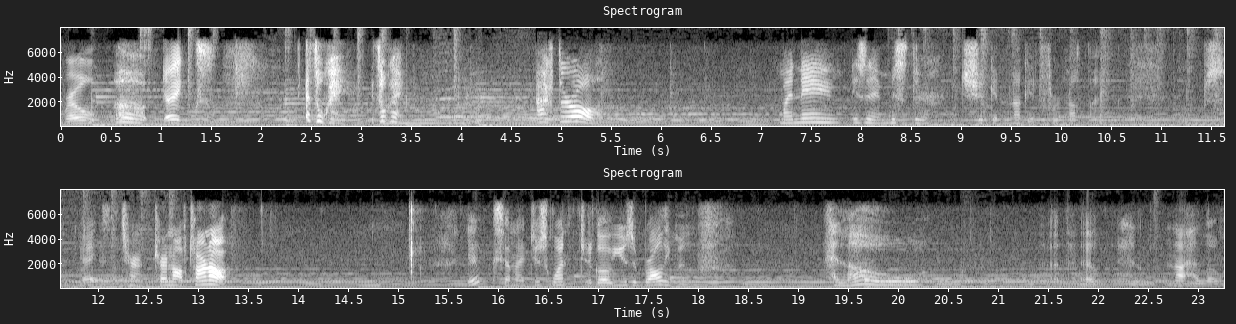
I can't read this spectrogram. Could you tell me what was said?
bro. Yikes. It's okay. It's okay. After all, my name isn't Mr. Chicken Nugget for nothing. Oops. Yikes. Turn turn off. Turn off. Yikes, and I just went to go use a Broly move. Hello. Uh, uh, not hello.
